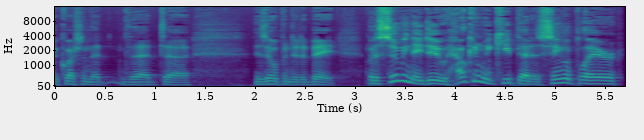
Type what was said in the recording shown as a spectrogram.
a question that that uh, is open to debate. But assuming they do, how can we keep that as single player,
